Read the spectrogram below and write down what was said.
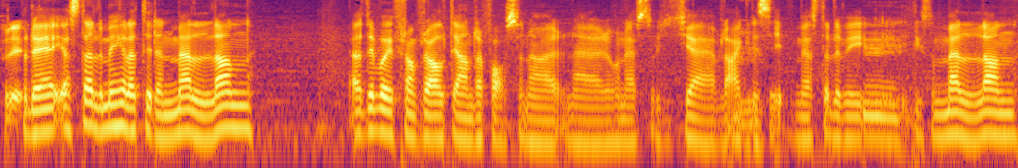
För det, För det, jag ställde mig hela tiden mellan Ja, det var ju framförallt i andra fasen när, när hon är så jävla Mm. aggressiv. Men jag ställde mig Mm. liksom mellan,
